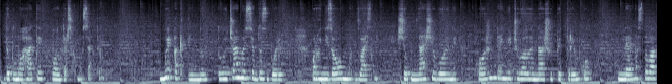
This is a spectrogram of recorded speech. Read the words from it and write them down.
допомагати волонтерському сектору. Ми активно долучаємося до зборів, організовуємо власні, щоб наші воїни кожен день відчували нашу підтримку не на словах,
